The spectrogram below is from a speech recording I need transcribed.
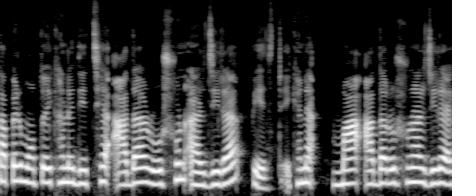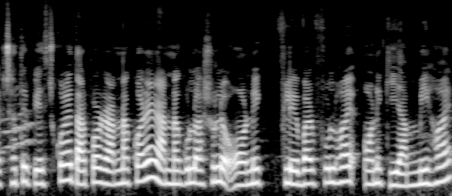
কাপের মতো এখানে দিচ্ছে আদা, রসুন আর জিরা পেস্ট। এখানে মা আদা, রসুন আর জিরা একসাথে পেস্ট করে তারপর রান্না করে। রান্নাগুলো আসলে অনেক ফ্লেভারফুল হয়, অনেক ইয়াম্মি হয়।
